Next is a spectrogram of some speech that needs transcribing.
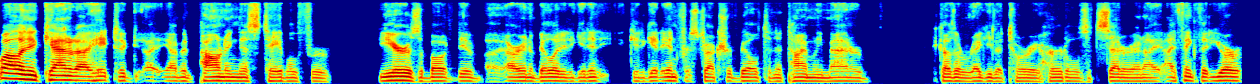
Well, and in Canada, I hate to, I, have been pounding this table for years about the, uh, our inability to get in, to get infrastructure built in a timely manner because of regulatory hurdles, et cetera. And I, I think that your,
